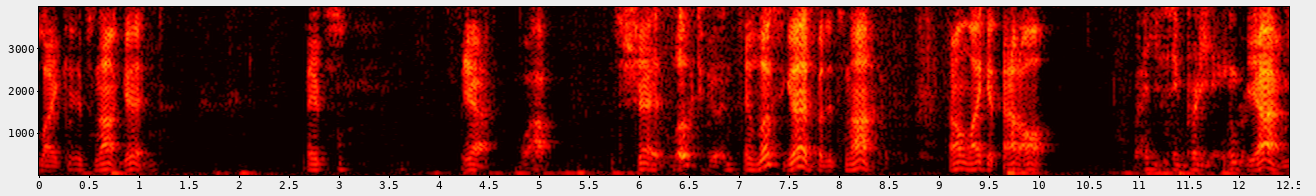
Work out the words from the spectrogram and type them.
Like it's not good. It's yeah, Wow. shit. It looked good. It looks good, but it's not. I don't like it at all. You seem pretty angry. Yeah, I'm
